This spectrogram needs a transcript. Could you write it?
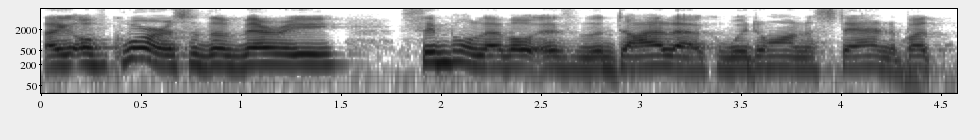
Like, of course, the very simple level is the dialect we don't understand, but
